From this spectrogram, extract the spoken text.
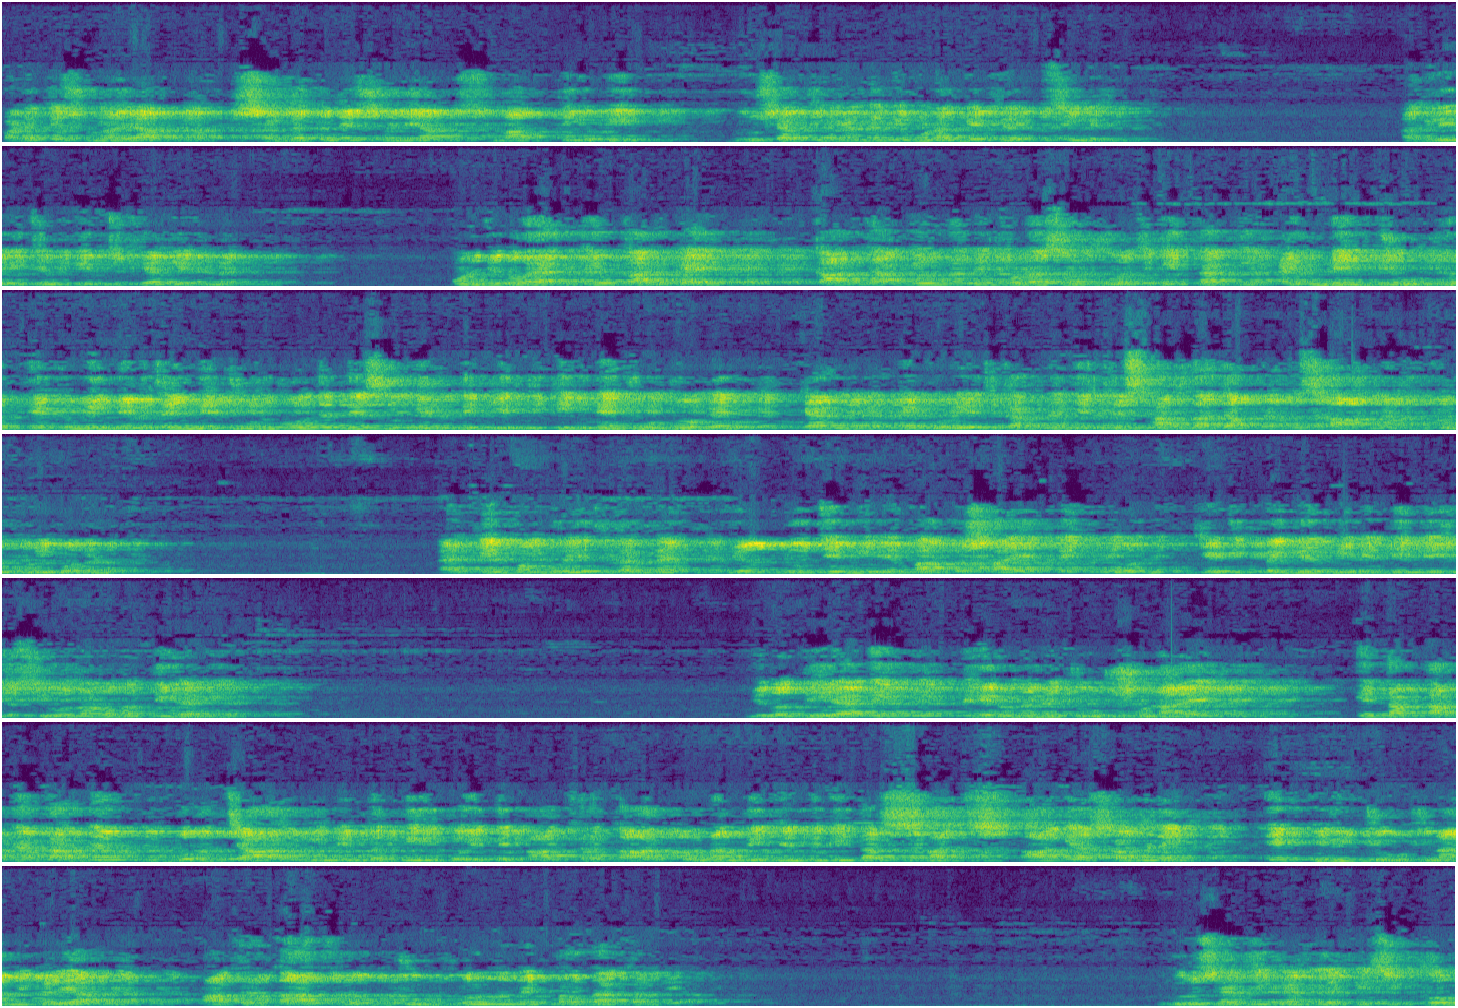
ਪੜ੍ਹ ਕੇ ਸੁਣਾਇਆ, ਸੰਗਤ ਨੇ ਸੁਣਿਆ, ਸਮਾਪਤੀ ਹੋਈ। ਗੁਰੂ ਸਾਹਿਬ ਜੀ ਕਹਿੰਦੇ ਕਿ ਹੁਣ ਅੱਗੇ ਫਿਰ ਤੁਸੀਂ ਲਿਖਣਾ ਅਗਲੀ ਦੀ ਜ਼ਿੰਦਗੀ ਵਿੱਚ ਫਿਰ ਲਿਖਣਾ ਹੈ। ਹੁਣ ਜਦੋਂ ਐਤਕੀ ਉਹ ਘਰ ਗਏ ਘਰ ਜਾ ਕੇ ਉਹਨਾਂ ਨੇ ਥੋੜਾ ਸੰਕੋਚ ਕੀਤਾ ਕਿ ਇੰਨੇ ਝੂਠ ਇੱਕ ਮਹੀਨੇ ਵਿੱਚ ਇੰਨੇ ਝੂਠ ਬੋਲ ਦਿੱਤੇ ਸੀ ਗਿਣਤੀ ਕੀਤੀ ਕਿ ਇੰਨੇ ਝੂਠ ਹੋ ਗਏ ਕਹਿੰਦੇ ਕਿ ਗੁਰੇਜ ਕਰਨਾ ਜਿੱਥੇ ਸਰਦਾ ਜਾਪੇ ਤਾਂ ਸਾਰ ਲੈਣਾ ਝੂਠ ਨਹੀਂ ਬੋਲਣਾ ਐਤਕੀ ਆਪਾਂ ਗੁਰੇਜ ਕਰਨਾ ਹੈ। ਜਦੋਂ ਦੂਜੇ ਮਹੀਨੇ ਵਾਪਸ ਆਏ ਤੇ ਉਹ ਜਿਹੜੀ ਪਹਿਲੇ ਮਹੀਨੇ ਦੀ ਲਿਸਟ ਸੀ ਉਹਨਾਂ ਨੂੰ ਅੱਧੀ ਰਹਿ ਗਈ ਜਦੋਂ ਰਹਿ ਗਈ ਫਿਰ ਉਹਨਾਂ ਨੇ ਝੂਠ ਸੁਣਾਏ। ਇਹ ਤਾਂ ਕਰਦਿਆਂ ਕਰਦਿਆਂ ਦੋ ਚਾਰ ਮਹੀਨੇ ਬਤੀਤ ਹੋਏ ਤੇ ਆਖਰਕਾਰ ਉਹਨਾਂ ਦੀ ਜ਼ਿੰਦਗੀ ਦਾ ਸੱਚ ਆ ਗਿਆ ਸਾਹਮਣੇ। ਇੱਕ ਵੀ ਝੂਠ ਨਾ ਨਿਕਲਿਆ। ਆਖਰਕਾਰ ਉਹ ਝੂਠ ਤੋਂ ਉਹਨਾਂ ਨੇ ਪਰਦਾ ਕਰ ਲਿਆ। ਗੁਰੂ ਸਾਹਿਬ ਜੀ ਕਹਿਣ ਲੱਗੇ ਸਿੱਖੋ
